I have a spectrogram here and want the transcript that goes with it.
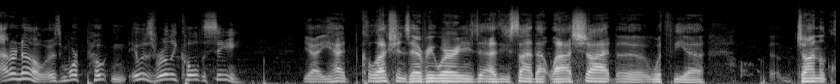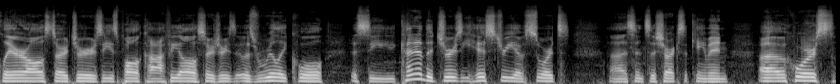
I don't know. It was more potent. It was really cool to see. yeah, you had collections everywhere. You, as you saw that last shot uh, with the uh, John Leclerc All Star jerseys, Paul Coffey All Star jerseys. It was really cool to see kind of the jersey history of sorts uh, since the Sharks came in. Uh, of course,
